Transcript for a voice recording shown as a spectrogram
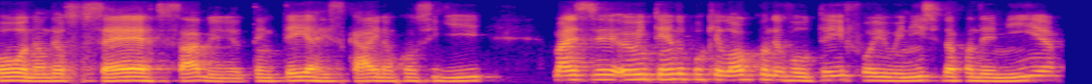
pô, não deu certo, sabe? Eu tentei arriscar e não consegui, mas eu entendo porque logo quando eu voltei foi o início da pandemia,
